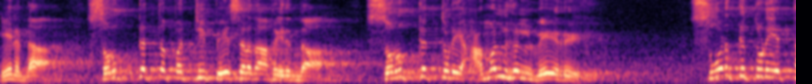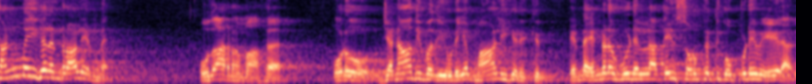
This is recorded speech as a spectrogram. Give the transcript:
ஏனெண்டா சொர்க்கத்தை பற்றி பேசுறதாக இருந்தா சொர்க்கத்துடைய அமல்கள் வேறு. சுவர்க்கத்துடைய தன்மைகள் என்றால் என்ன? உதாரணமாக ஒரு ஜனாதிபதியுடைய மாளிகை இருக்குது என்ன எங்களோட வீடு எல்லாத்தையும் சொர்க்கத்துக்கு ஒப்பிடவே இயலாது.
